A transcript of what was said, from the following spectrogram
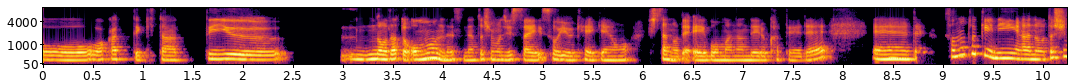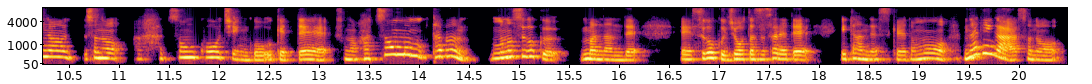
こう分かってきたっていうのだと思うんですね。私も実際そういう経験をしたので、英語を学んでいる過程で。えーでその時にあの私のその発音コーチングを受けて、その発音も多分ものすごく学んで、えーすごく上達されていたんですけれども、何がその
